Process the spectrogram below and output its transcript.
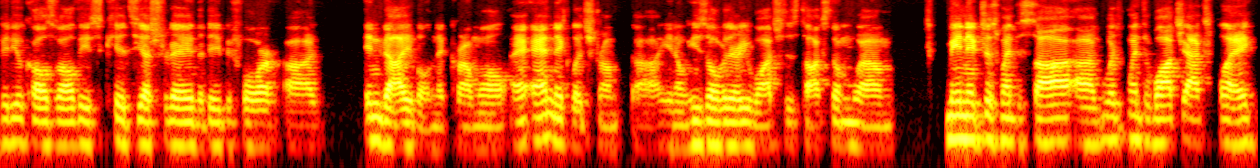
video calls with all these kids yesterday and the day before. Uh, invaluable, Nick Kronwall and, and Nick Lidstrom. Uh, you know, he's over there. He watches, talks to them. Um, me and Nick just went to saw, uh, went, went to watch Axe play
